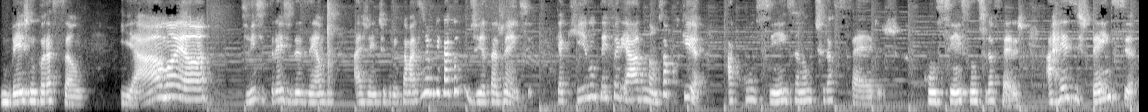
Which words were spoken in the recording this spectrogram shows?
Um beijo no coração. E amanhã, 23 de dezembro, a gente brinca mais. A gente vai brincar todo dia, tá, gente? Que aqui não tem feriado, não. Sabe por quê? A consciência não tira férias. Consciência não tira férias. A resistência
